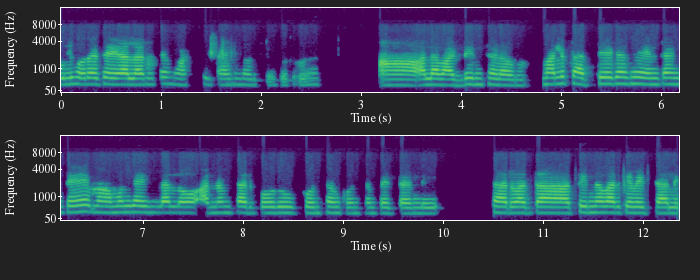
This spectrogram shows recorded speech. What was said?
పులిహోర చేయాలంటే మస్తు టైం పడుతుంది గురుగారు. ఆ అలా వడ్డించడం. మళ్ళీ ప్రత్యేకంగా ఏంటంటే మామూలుగా ఇళ్ళలో అన్నం సరిపోదు కొంచెం కొంచెం పెట్టండి. తర్వాత తిన్న వరకే పెట్టాలి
